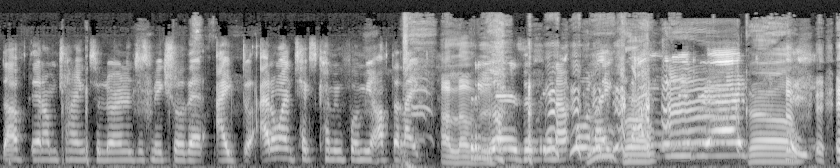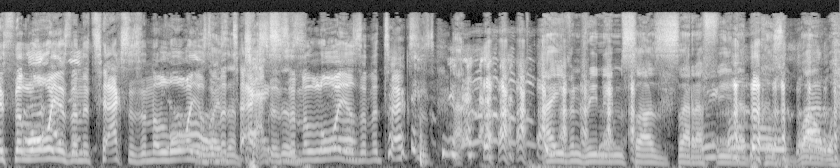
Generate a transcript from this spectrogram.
stuff that I'm trying to learn and just make sure that I do, I don't want text coming for me after like I love three this. years and then I owe like Girl. nine million. Girl, It's the Well, I lawyers and the taxes and the lawyers and the taxes taxes. and the lawyers and the taxes. I even renamed Saz Sarafina because oh, wow.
